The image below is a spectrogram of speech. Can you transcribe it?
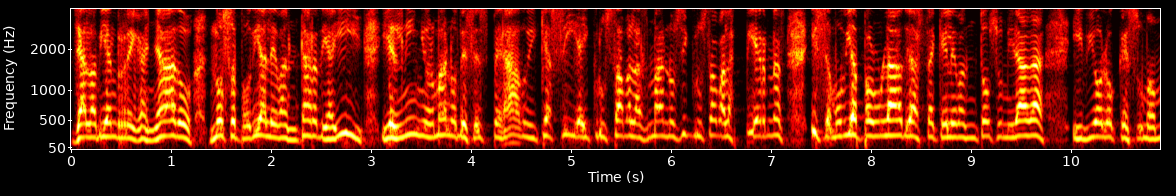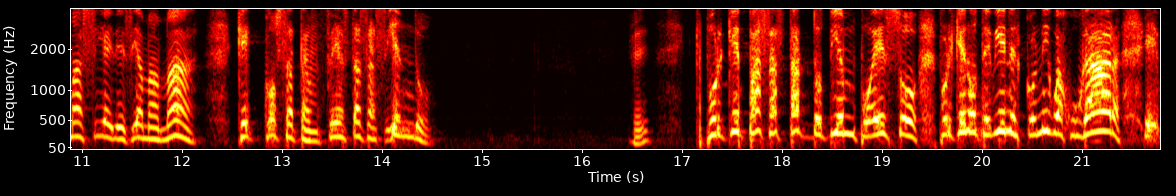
ya lo habían regañado, no se podía levantar de ahí, y el niño hermano desesperado, ¿y qué hacía? Y cruzaba las manos, y cruzaba las piernas, y se movía por un lado, hasta que levantó su mirada y vio lo que su mamá hacía, y decía, mamá, ¿qué cosa tan fea estás haciendo? ¿Eh? ¿Por qué pasas tanto tiempo eso? ¿Por qué no te vienes conmigo a jugar? Eh,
